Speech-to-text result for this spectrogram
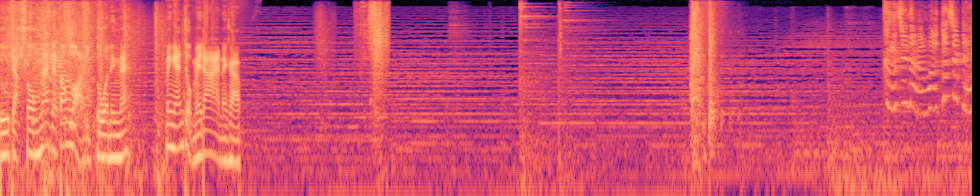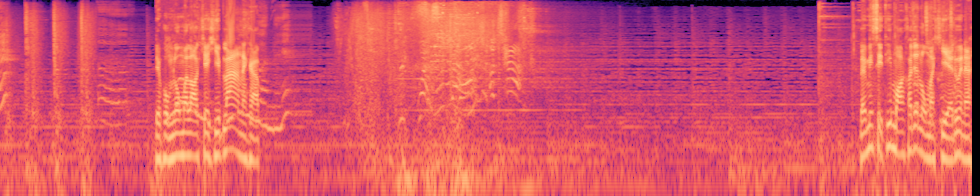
ดูจากทรงน่าจะต้องหลอดอีกตัวหนึ่งนะ ไม่งั้นจบไม่ได้นะครับ เดี๋ยวผมลงมารอเคลียร์คลิปล่างนะครับ แล้วมีสิทธิ์ที่มอสเขาจะลงมาเคลียร์ด้วยนะ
